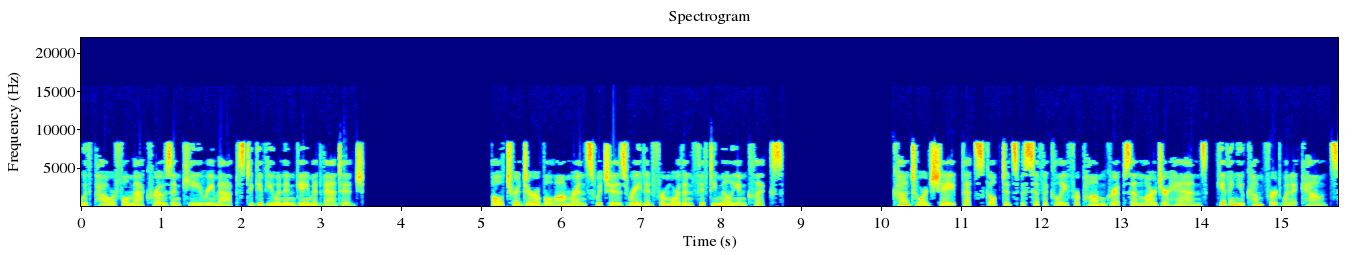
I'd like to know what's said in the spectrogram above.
with powerful macros and key remaps to give you an in-game advantage. Ultra-durable Omron switches rated for more than 50 million clicks. Contoured shape that's sculpted specifically for palm grips and larger hands, giving you comfort when it counts.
